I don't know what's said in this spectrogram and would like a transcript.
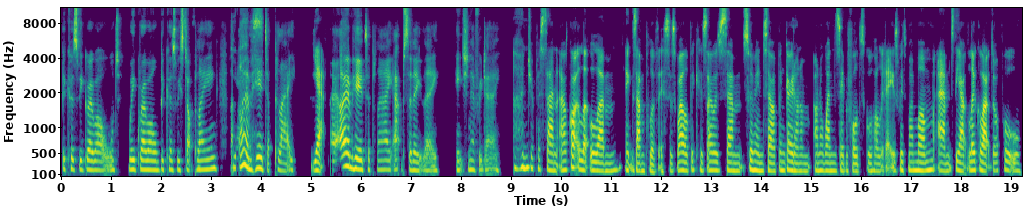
because we grow old. We grow old because we stop mm. playing. Like, I am here to play. Yeah. I am here to play absolutely each and every day. A hundred percent. I've got a little um example of this as well because I was um swimming. So I've been going on a, on a Wednesday before the school holidays with my mum um to the out, local outdoor pool.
